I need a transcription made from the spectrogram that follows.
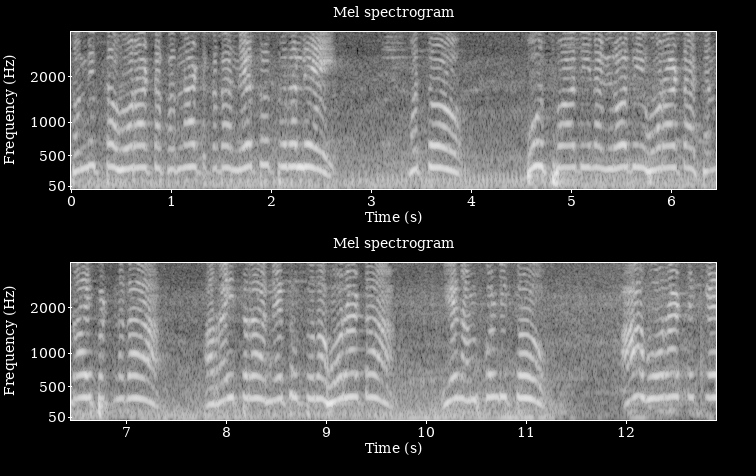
ಸಂಯುಕ್ತ ಹೋರಾಟ ಕರ್ನಾಟಕದ ನೇತೃತ್ವದಲ್ಲಿ ಮತ್ತು ಭೂ ಸ್ವಾಧೀನ ವಿರೋಧಿ ಹೋರಾಟ ಚಂದ್ರಾಯಪಟ್ಟಣದ ಆ ರೈತರ ನೇತೃತ್ವದ ಹೋರಾಟ ಏನು ಹಮ್ಮಿಕೊಂಡಿತ್ತು? ಆ ಹೋರಾಟಕ್ಕೆ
